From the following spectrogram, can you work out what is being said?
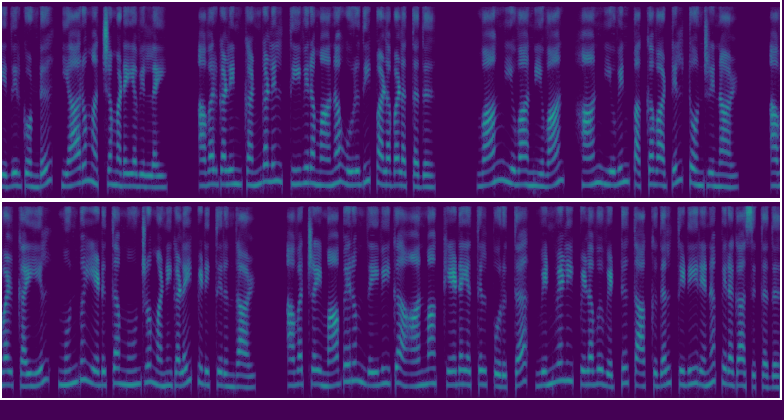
எதிர்கொண்டு யாரும் அச்சமடையவில்லை. அவர்களின் கண்களில் தீவிரமான உறுதி பளபளத்தது. வாங் யுவான் யுவான் ஹான் யுவின் பக்கவாட்டில் தோன்றினாள். அவள் கையில் முன்பு எடுத்த மூன்று மணிகளை பிடித்திருந்தாள். அவற்றை மாபெரும் தெய்வீக ஆன்மா கேடயத்தில் பொருத்த விண்வெளி பிளவு வெட்டு தாக்குதல் திடீரென பிரகாசித்தது.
